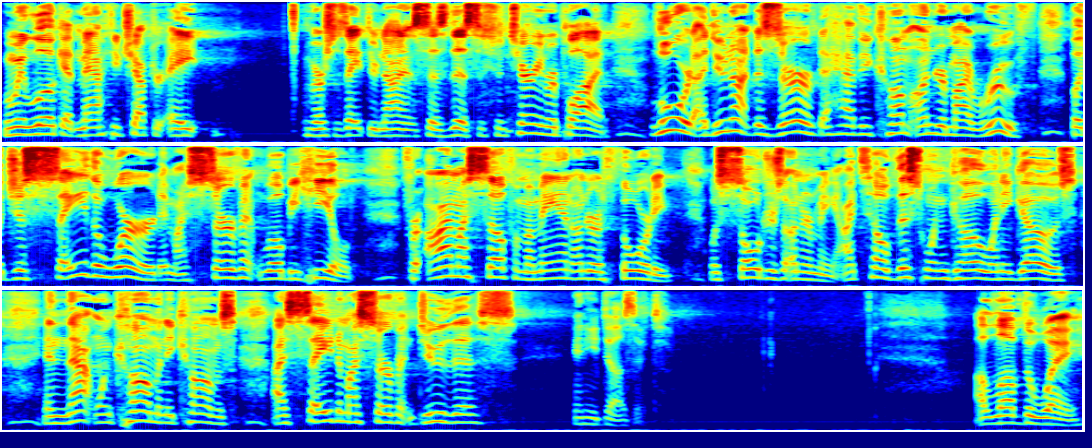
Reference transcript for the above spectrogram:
When we look at Matthew chapter 8, verses 8 through 9, it says this The centurion replied, Lord, I do not deserve to have you come under my roof, but just say the word, and my servant will be healed. For I myself am a man under authority, with soldiers under me. I tell this one, go, and he goes, and that one, come, and he comes. I say to my servant, do this, and he does it. I love the way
